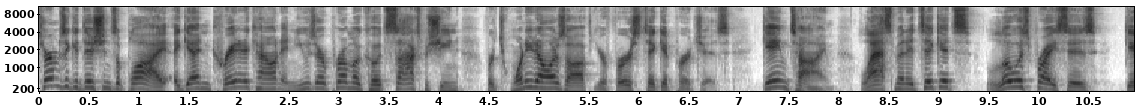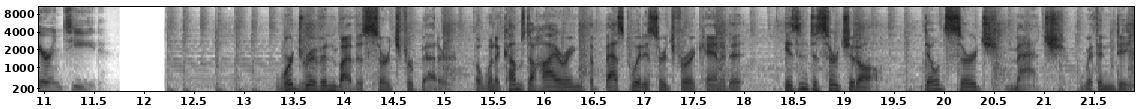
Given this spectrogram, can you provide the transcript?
Terms and conditions apply. Again, create an account and use our promo code SOXMachine for $20 off your first ticket purchase. Game time. Last minute tickets, lowest prices, guaranteed. We're driven by the search for better. But when it comes to hiring, the best way to search for a candidate isn't to search at all. Don't search match with Indeed.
